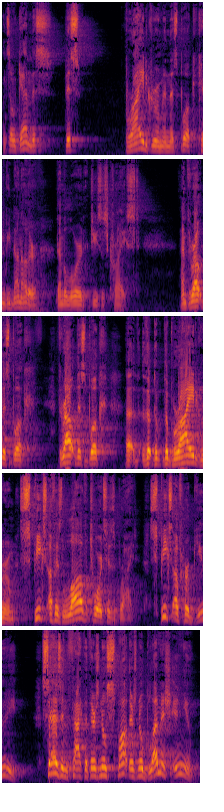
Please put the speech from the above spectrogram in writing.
And so again, this, this bridegroom in this book can be none other than the Lord Jesus Christ. And throughout this book, throughout this book, uh, the, the, the bridegroom speaks of his love towards his bride, speaks of her beauty, says in fact that there's no spot, there's no blemish in you.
